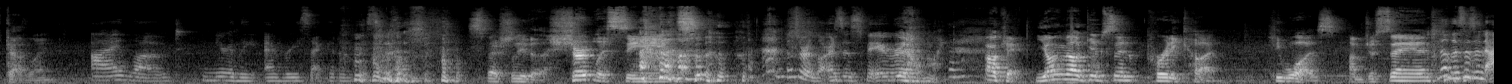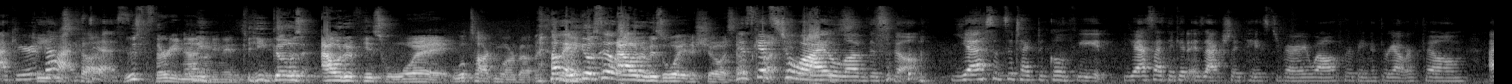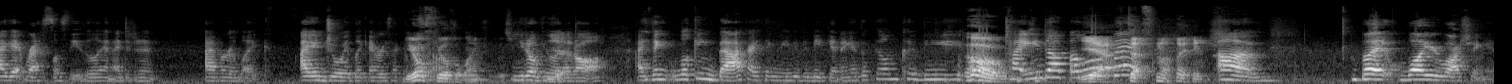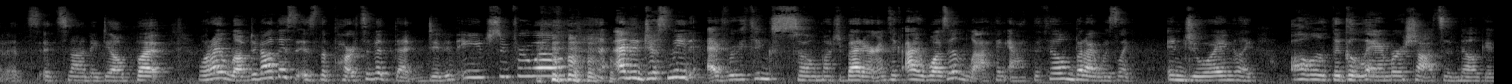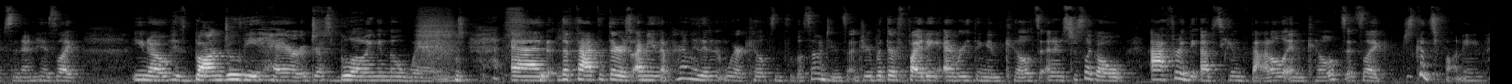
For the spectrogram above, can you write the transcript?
Kathleen. I loved nearly every second of this film. Especially the shirtless scenes. Those are Lars's favorite. oh my. Okay, young Mel Gibson, pretty cut. He was. I'm just saying. No, this is an accurate He was fact. cut. Yes. He was 39 I when he made this he movie, goes so- out of his way. We'll talk more about that. Okay, he goes so- out of his way to show us. how This gets cut to he why I was. love this film. Yes, it's a technical feat. Yes, I think it is actually paced very well for being a three-hour film. I get restless easily, and I didn't ever like. I enjoyed like every second. You don't of feel the length of this You movie. don't feel it at all. I think looking back, I think maybe the beginning of the film could be Oh. tightened up a little Yeah, bit. definitely. Um, but while you're watching it, it's it's not a big deal. But what I loved about this is the parts of it that didn't age super well, and it just made everything so much better. And it's like I wasn't laughing at the film, but I was like enjoying like all of the glamour shots of Mel Gibson and his like. You know, his Bon Jovi hair just blowing in the wind. and the fact that there's, I mean, apparently they didn't wear kilts until the 17th century, but they're fighting everything in kilts. And it's just like, oh, after the Upstream battle in kilts, it's like, just gets funny.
